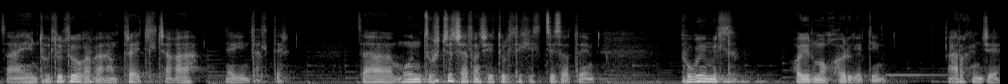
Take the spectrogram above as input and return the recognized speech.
за ийм төлөвлөгөө гаргаад хамтран ажиллаж байгаа. Яг энэ тал дээр. За мөн зөрчил шалган шийдвэрлэх хэлцээс одоо ийм түгээмэл 2020 гэдэг ийм арга хэмжээ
